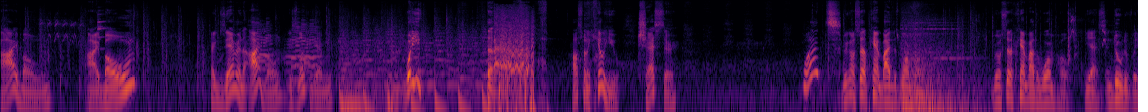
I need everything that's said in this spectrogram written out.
Eye bone? Eye bone? Examine the eye bone. It's looking at me. What are you? The? I was gonna kill you, Chester. What? We're gonna set up camp by this wormhole. We're gonna set up camp by the wormhole. Yes, indubitably.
